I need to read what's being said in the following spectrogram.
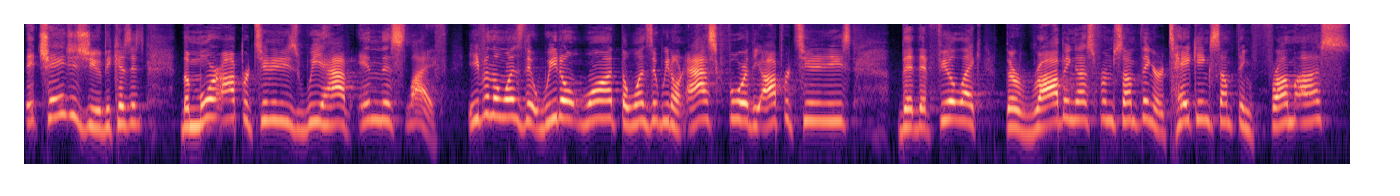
It changes you because it's the more opportunities we have in this life, even the ones that we don't want, the ones that we don't ask for, the opportunities that, that feel like they're robbing us from something or taking something from us,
